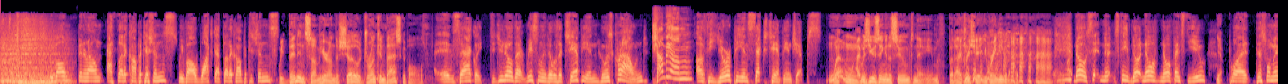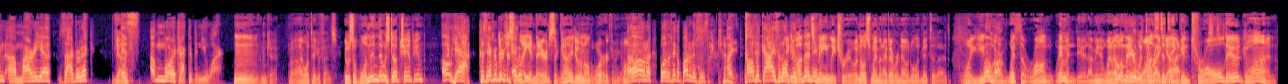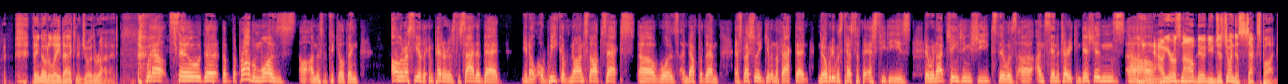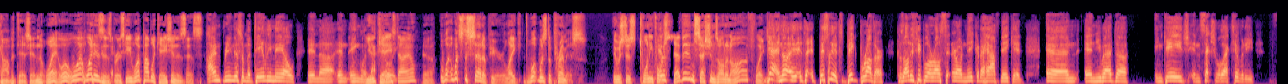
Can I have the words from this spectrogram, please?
We've all been around athletic competitions. We've all watched athletic competitions. We've been in some here on the show, drunken basketball. Exactly. Did you know that recently there was a champion who was crowned Champion. of the European Sex Championships? Well, I was using an assumed name, but I appreciate you bringing it up. No, Steve. No, no, no offense to you, Yeah. but this woman, uh, Maria Zadrovic, Yeah. is uh, more attractive than you are. Mm, okay. Well, I won't take offense. It was a woman that was dubbed champion? Oh yeah, because everybody. They're just every- laying there. It's the guy doing all the work. I mean, come on. Oh no! Well, the thing about it is, is uh, all the guys and all Hey, the come other on, that's mainly true, and most women I've ever known will admit to that. Well, you Well, are Ma- with the wrong women, dude. I mean, when a Oh, woman they're with the wants right to guy. take control, dude, come on. They know to lay back and enjoy the ride. well, so the, the the problem was uh, on this particular thing. All the rest of the other competitors decided that you know a week of nonstop sex uh, was enough for them, especially given the fact that nobody was tested for STDs. They were not changing sheets. There was uh, unsanitary conditions. Um, now you're a snob, dude. You just joined a sex pot competition. What what what, what is this, Brewski? What publication is this? I'm reading this from the Daily Mail in uh, in England. UK actually. style? Yeah. What, what's the setup here? Like, what was the premise? It was just 24 7 sessions on and off? Like, Yeah, no, it, it, basically it's Big Brother because all these people are all sitting around naked or half naked, and and you had to engage in sexual activity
